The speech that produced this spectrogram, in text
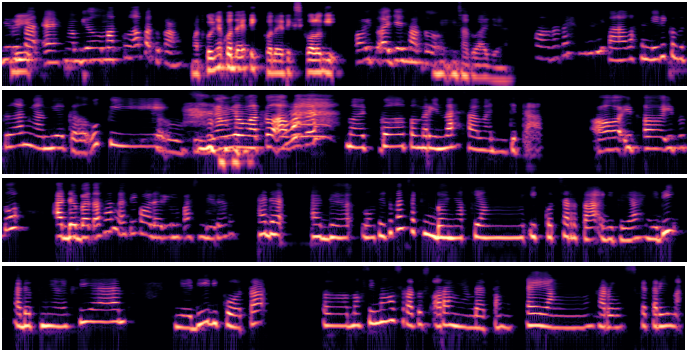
Jurusan eh ngambil matkul apa tuh Kang? matkulnya kode etik, kode etik psikologi. Oh itu aja satu. Satu aja. Kalau Teteh Kalau aku sendiri kebetulan ngambil ke UPI, ke UPI. ngambil matkul apa Teh? matkul pemerintah sama digital. Oh it- eh, itu tuh ada batasan nggak sih kalau dari Unpad sendiri? Ada ada waktu itu kan saking banyak yang ikut serta gitu ya. Jadi ada penyeleksian. Jadi di kuota eh, maksimal 100 orang yang datang eh yang harus keterima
